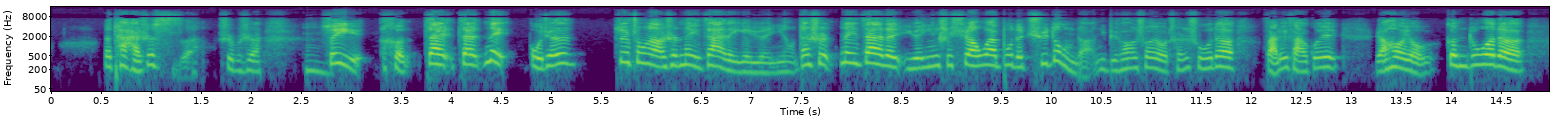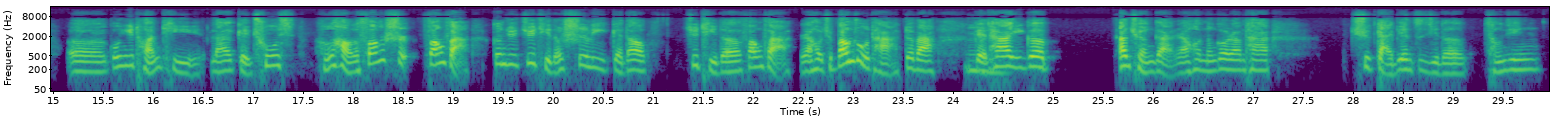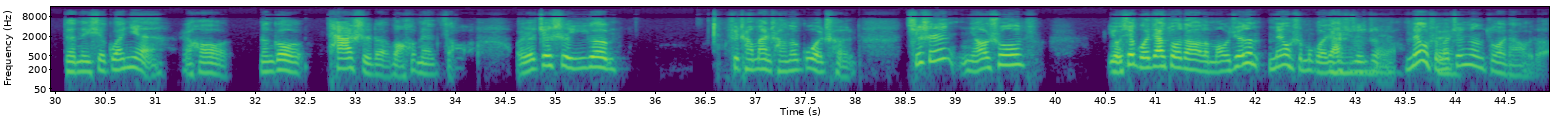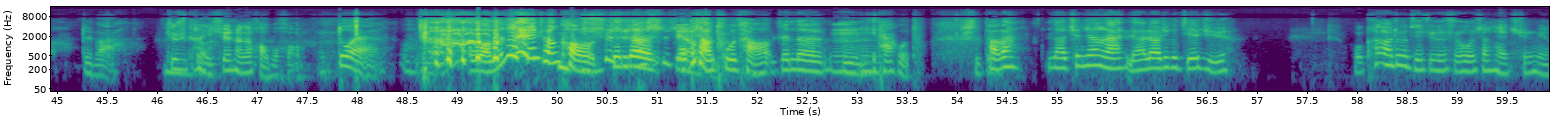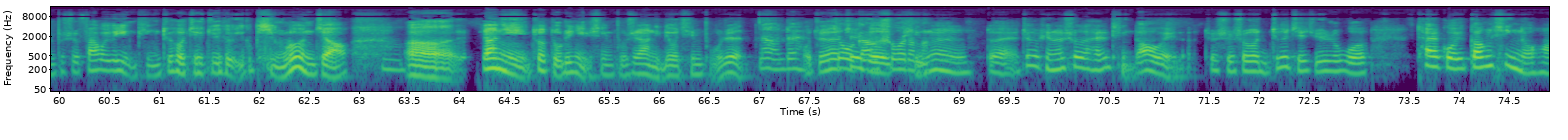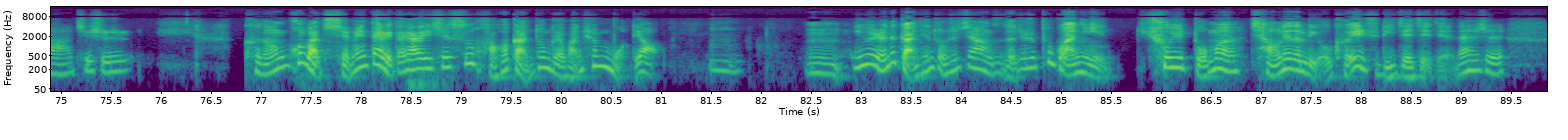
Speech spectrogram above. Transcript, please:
那他还是死，是不是？嗯，所以很在在那，我觉得。最重要的是内在的一个原因，但是内在的原因是需要外部的驱动的。你比方说有成熟的法律法规，然后有更多的呃公益团体来给出很好的方式方法，根据具体的事例给到具体的方法，然后去帮助他，对吧？给他一个安全感，然后能够让他去改变自己的曾经的那些观念，然后能够踏实的往后面走。我觉得这是一个非常漫长的过程。其实你要说有些国家做到了吗？我觉得没有什么国家是真正，没有什么真正做到的，对吧？就是看你宣传的好不好。对，我们的宣传口真的，我不想吐槽，真的，嗯，一塌糊涂。是的。好吧，那圈圈来聊聊这个结局。我看到这个结局的时候，想起来群里面不是发过一个影评，最后结局有一个评论叫，嗯呃，让你做独立女性，不是让你六亲不认。那对，我觉得这个评论，对这个评论说的还是挺到位的。就是说，你这个结局如果太过于刚性的话，其实可能会把前面带给大家的一些思考和感动给完全抹掉。嗯嗯，因为人的感情总是这样子的，就是不管你出于多么强烈的理由可以去理解姐姐，但是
